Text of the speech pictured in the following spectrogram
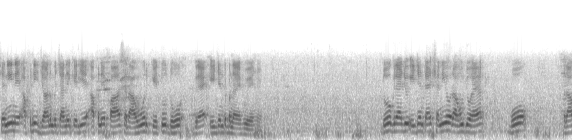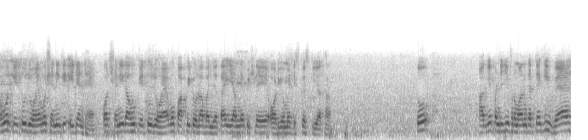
शनि ने अपनी जान बचाने के लिए अपने पास राहु और केतु दो ग्रह एजेंट बनाए हुए हैं। दो ग्रह जो एजेंट है, शनि और राहु जो है, वो राहु और केतु जो है, वो शनि के एजेंट हैं। और शनि, राहु, केतु जो है, वो पापी टोला बन जाता है, ये हमने पिछले ऑडियो में डिस्कस किया था। तो आगे पंडित जी फरमान करते हैं कि वह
